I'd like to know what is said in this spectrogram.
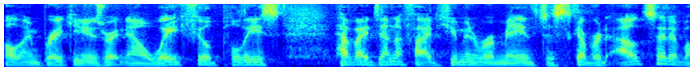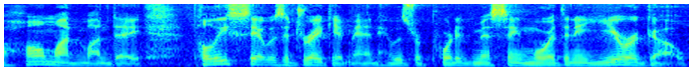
Following breaking news right now, Wakefield police have identified human remains discovered outside of a home on Monday. Police say it was a Dracut man who was reported missing more than a year ago.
